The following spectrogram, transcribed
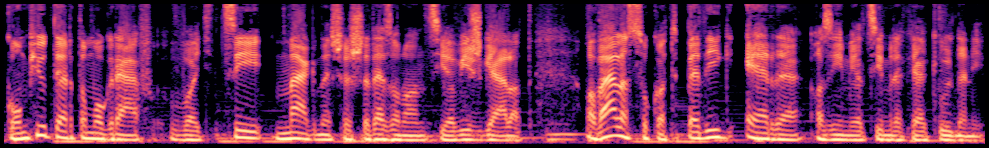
Komputertomográf, vagy C. Mágneses rezonancia vizsgálat. A válaszokat pedig erre az e-mail címre kell küldeni.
